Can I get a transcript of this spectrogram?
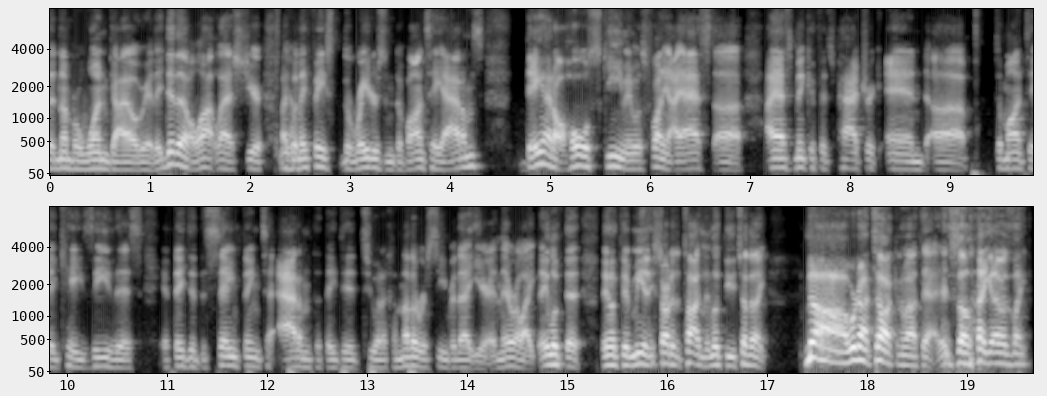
the number one guy over here. They did that a lot last year. Like yeah. when they faced the Raiders and Davante Adams, they had a whole scheme. It was funny. I asked uh I asked Minkah Fitzpatrick and uh Damontae Kazee this if they did the same thing to Adams that they did to like another receiver that year. And they were like, they looked at they looked at me and they started to talk and they looked at each other like, no, we're not talking about that. And so like I was like,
